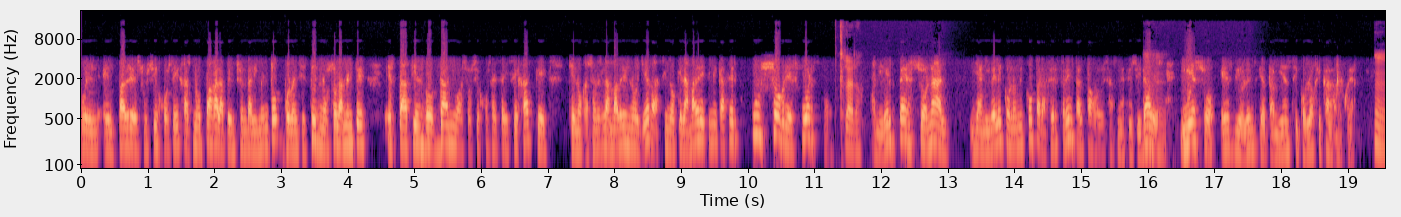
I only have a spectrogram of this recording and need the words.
o el, padre de sus hijos e hijas no paga la pensión de alimento, vuelvo a insistir, no solamente está haciendo daño a sus hijos a esas hijas, que, en ocasiones la madre no llega, sino que la madre tiene que hacer un sobreesfuerzo claro. a nivel personal y a nivel económico para hacer frente al pago de esas necesidades. Y eso es violencia también psicológica a la mujer. Mm.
